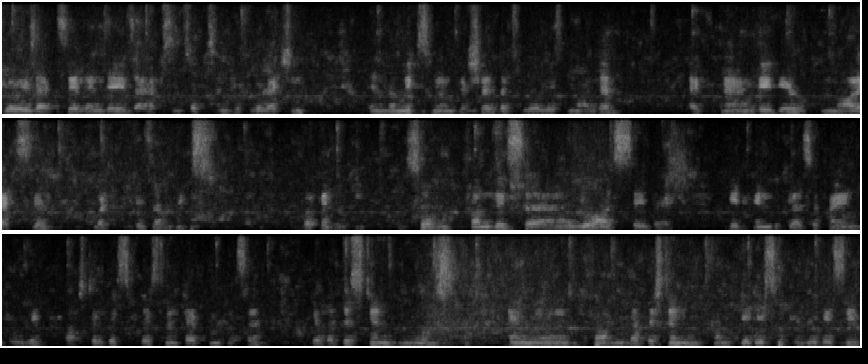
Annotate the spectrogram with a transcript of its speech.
flow is axial and there is absence of centrifugal action in the mixed pressure, the flow is neither uh, radial nor axial, but it is a mix. Okay. So from this, uh, you all say that it can be classified into the positive displacement type compressor, where the piston moves and uh, from the piston moves from PDC to BDC,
